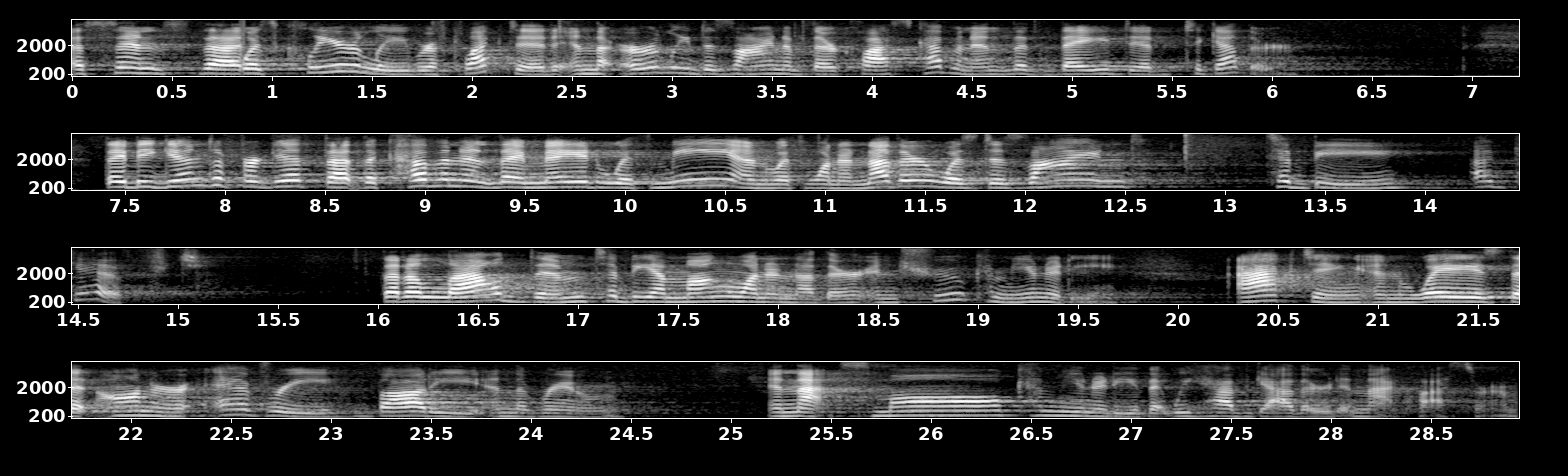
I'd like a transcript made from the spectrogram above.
A sense that was clearly reflected in the early design of their class covenant that they did together. They begin to forget that the covenant they made with me and with one another was designed to be a gift that allowed them to be among one another in true community, acting in ways that honor every body in the room, in that small community that we have gathered in that classroom.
